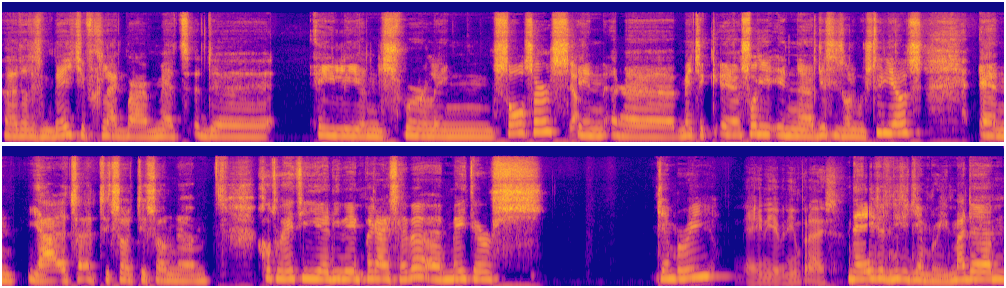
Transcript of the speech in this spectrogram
Dat is een beetje vergelijkbaar met de alien swirling saucers Ja. in eh, Magic, eh, sorry, in eh, Disney's Hollywood Studios. En ja, het, het is zo- het is zo'n, ehm, god hoe heet die die we in Parijs hebben? Meters Jamboree? Nee, die hebben niet een prijs. Nee, dat is niet de Jamboree, maar de, ehm,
